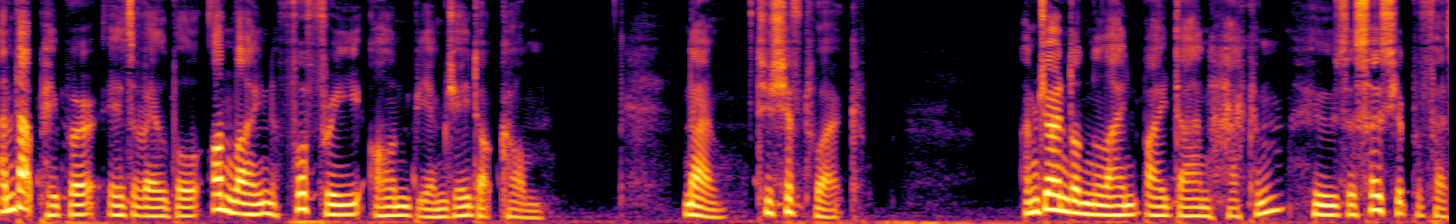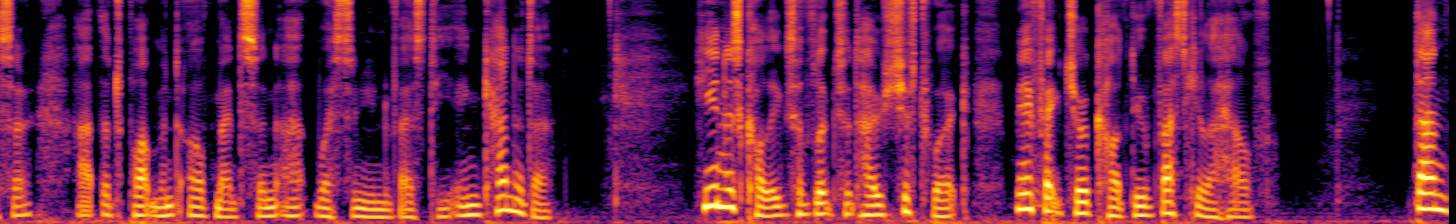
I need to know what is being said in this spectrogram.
and that paper is available online for free on bmj.com. Now, to shift work. I'm joined on the line by Dan Hackam, who's Associate Professor at the Department of Medicine at Western University in Canada. He and his colleagues have looked at how shift work may affect your cardiovascular health. Dan,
